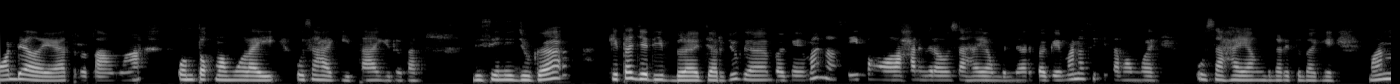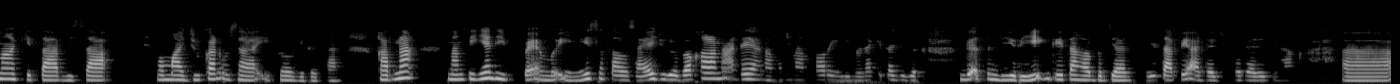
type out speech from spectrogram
modal ya, terutama untuk memulai usaha kita gitu kan. Di sini juga kita jadi belajar juga bagaimana sih pengolahan wirausaha yang benar, bagaimana sih kita memulai usaha yang benar itu bagaimana kita bisa memajukan usaha itu gitu kan. Karena nantinya di PMB ini setahu saya juga bakalan ada yang namanya mentoring di mana kita juga nggak sendiri, kita nggak berjalan sendiri, tapi ada juga dari pihak uh,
